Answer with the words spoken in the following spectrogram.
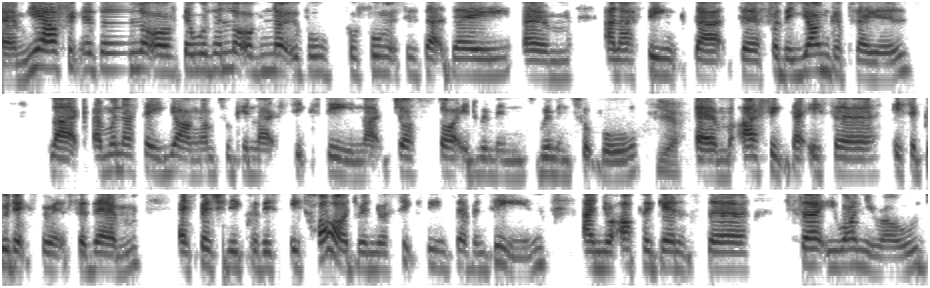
um, yeah, I think there's a lot of there was a lot of notable performances that day, um, and I think that the, for the younger players, like, and when I say young, I'm talking like 16, like just started women's women's football. Yeah. Um, I think that it's a it's a good experience for them, especially because it's it's hard when you're 16, 17, and you're up against a 31 year old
